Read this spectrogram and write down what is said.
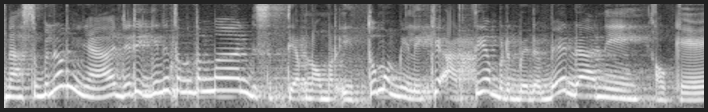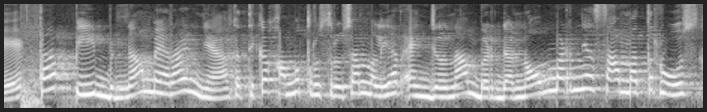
Nah, sebenarnya jadi gini teman-teman Di setiap nomor itu memiliki arti berbeda-beda nih, oke? Okay? Tapi benang merahnya ketika kamu terus-terusan melihat angel number dan nomornya sama terus,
